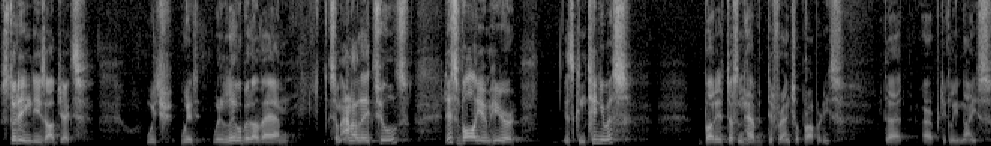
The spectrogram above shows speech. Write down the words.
studying these objects which, with, with a little bit of um, some analytic tools. This volume here is continuous, but it doesn't have differential properties that are particularly nice.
